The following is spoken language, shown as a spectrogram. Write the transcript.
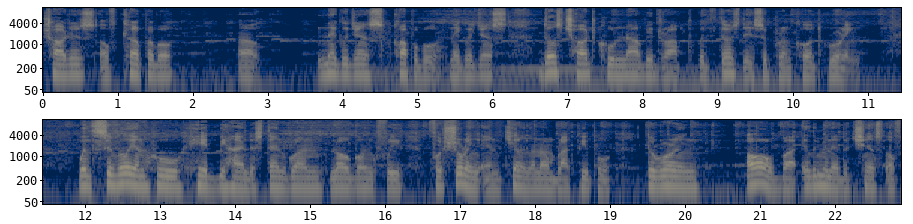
charges of culpable uh, negligence, culpable negligence. Those charges could now be dropped with Thursday's Supreme Court ruling. With civilians who hid behind the stand ground law going free for shooting and killing unarmed black people, the ruling all but eliminated the chance of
